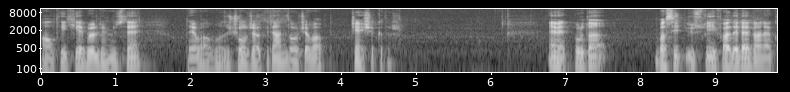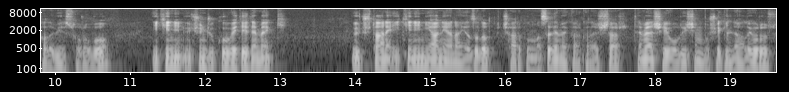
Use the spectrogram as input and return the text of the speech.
6 2'ye böldüğümüzde cevabımız 3 olacaktır. Yani doğru cevap C şıkkıdır. Evet burada basit üslü ifadelerle alakalı bir soru bu. 2'nin 3. kuvveti demek 3 tane 2'nin yan yana yazılıp çarpılması demek arkadaşlar. Temel şey olduğu için bu şekilde alıyoruz.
